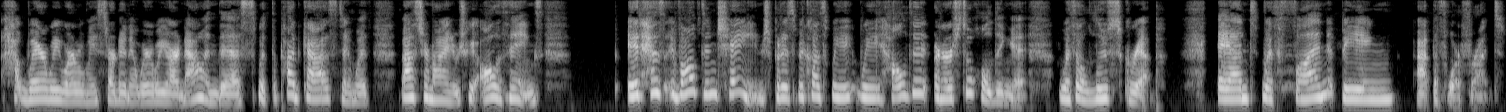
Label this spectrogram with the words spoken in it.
how, where we were when we started and where we are now in this with the podcast and with mastermind retreat, all the things, it has evolved and changed, but it's because we we held it and are still holding it with a loose grip and with fun being at the forefront.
